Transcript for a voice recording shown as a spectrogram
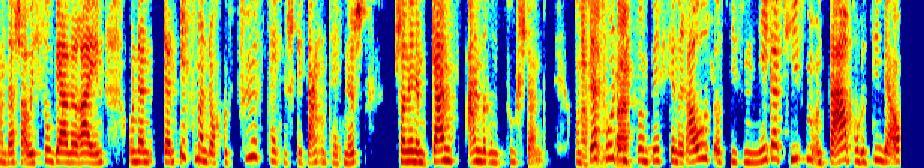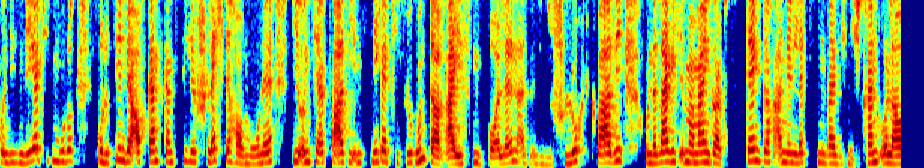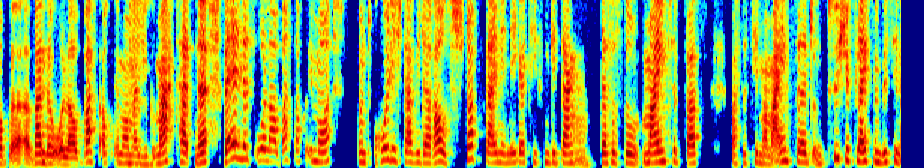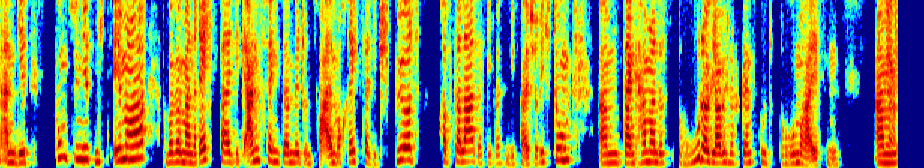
und da schaue ich so gerne rein. Und dann, dann ist man doch gefühlstechnisch, gedankentechnisch schon in einem ganz anderen Zustand. Und Auf das holt Fall. uns so ein bisschen raus aus diesem Negativen. Und da produzieren wir auch in diesem negativen Modus, produzieren wir auch ganz, ganz viele schlechte Hormone, die uns ja quasi ins Negative runterreißen wollen, also in diese Schlucht quasi. Und da sage ich immer, mein Gott, denk doch an den letzten, weiß ich nicht, Strandurlaub, äh, Wanderurlaub, was auch immer mhm. man so mhm. gemacht hat, ne? Wellnessurlaub, was auch immer und hol dich da wieder raus. Stopp deine negativen Gedanken. Das ist so mein Tipp, was, was das Thema Mindset und Psyche vielleicht so ein bisschen angeht. Funktioniert nicht immer, aber wenn man rechtzeitig anfängt damit und vor allem auch rechtzeitig spürt, hoppsala, da geht was in die falsche Richtung, ähm, dann kann man das Ruder, glaube ich, noch ganz gut rumreißen. Ähm, ja.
